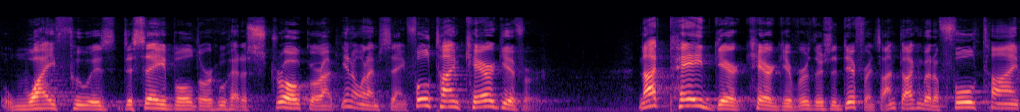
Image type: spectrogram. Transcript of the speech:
wife who is disabled or who had a stroke, or you know what I'm saying, full-time caregiver. Not paid caregiver, there's a difference. I'm talking about a full-time,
